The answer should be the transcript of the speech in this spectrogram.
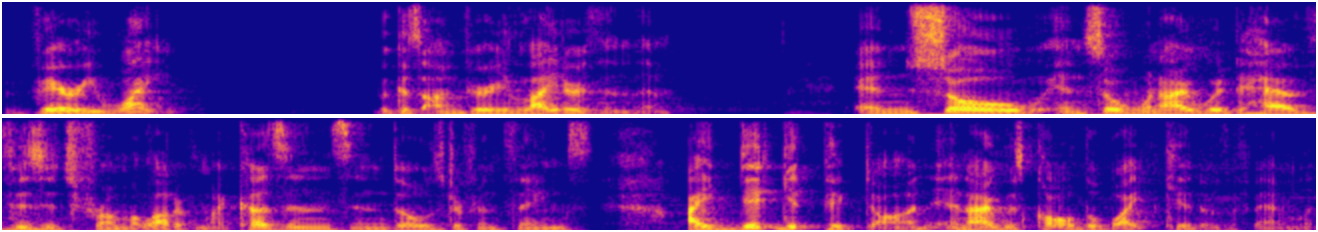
very white because I'm very lighter than them. And so, and so when I would have visits from a lot of my cousins and those different things, I did get picked on and I was called the white kid of the family.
